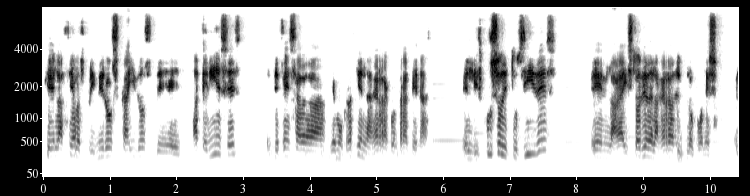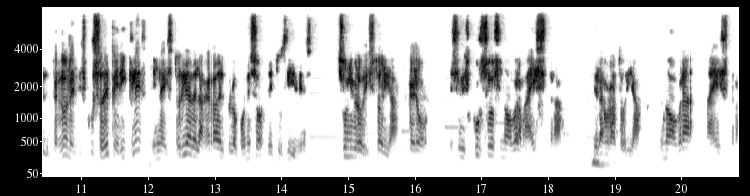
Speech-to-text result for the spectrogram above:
que él hacía a los primeros caídos de atenienses en defensa de la democracia en la guerra contra Atenas. El discurso de Tucídides en la historia de la guerra del Peloponeso. El, perdón, el discurso de Pericles en la historia de la guerra del Peloponeso de Tucídides. Es un libro de historia, pero ese discurso es una obra maestra de la oratoria, una obra maestra.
